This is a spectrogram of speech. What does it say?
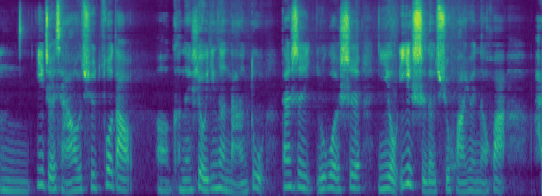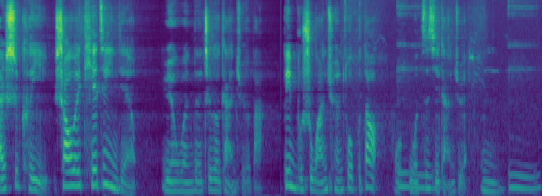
嗯，译者想要去做到。嗯，可能是有一定的难度，但是如果是你有意识的去还原的话，还是可以稍微贴近一点原文的这个感觉吧，并不是完全做不到。我我自己感觉，嗯嗯，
